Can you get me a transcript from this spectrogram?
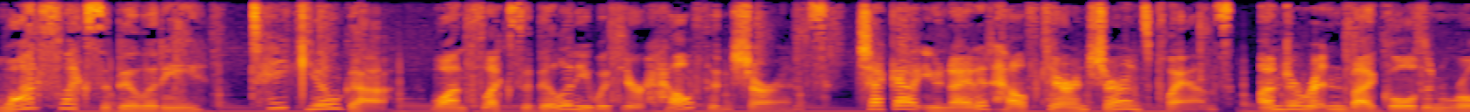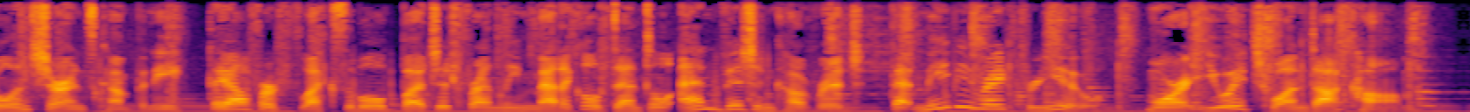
Want flexibility? Take yoga. Want flexibility with your health insurance? Check out United Healthcare Insurance Plans. Underwritten by Golden Rule Insurance Company, they offer flexible, budget friendly medical, dental, and vision coverage that may be right for you. More at uh1.com.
